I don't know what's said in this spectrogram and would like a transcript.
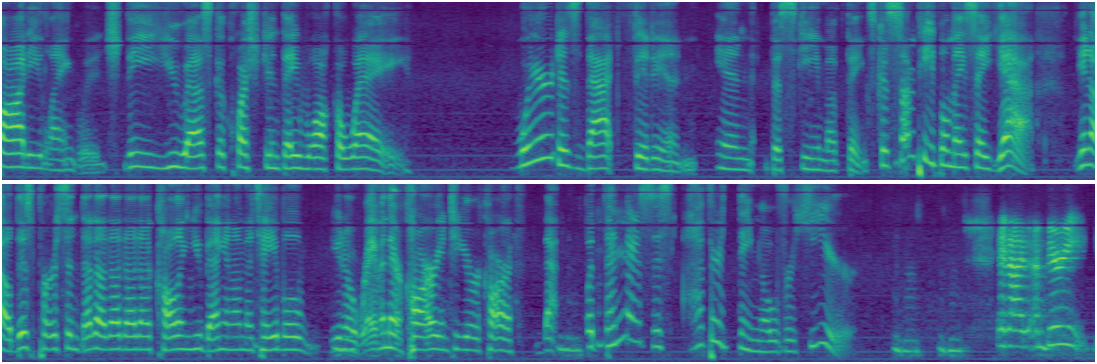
body language, the you ask a question, they walk away. Where does that fit in in the scheme of things? Because some people may say, yeah, you know, this person, da da da da da, calling you, banging on the table, you know, ramming their car into your car. That, Mhm. but then there's this other thing over here. Mhm, mhm. And I, I'm very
